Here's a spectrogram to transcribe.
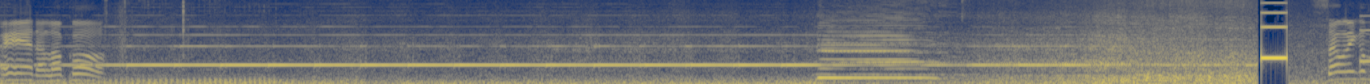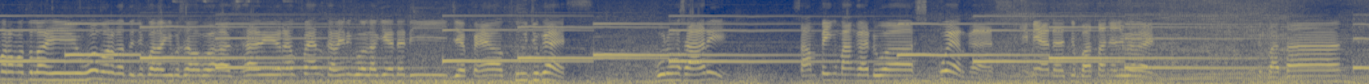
Weh, ada loko. Assalamualaikum warahmatullahi wabarakatuh. Jumpa lagi bersama gue Azhari Revan Kali ini gue lagi ada di JPL 7 guys. Gunung Sahari Samping Mangga 2 Square guys. Ini ada jembatannya juga guys. Jembatan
